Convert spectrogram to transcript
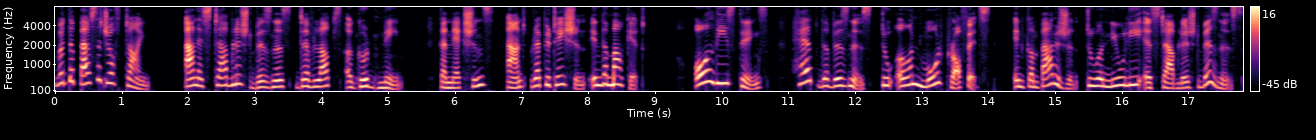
With the passage of time, an established business develops a good name, connections, and reputation in the market. All these things help the business to earn more profits in comparison to a newly established business.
